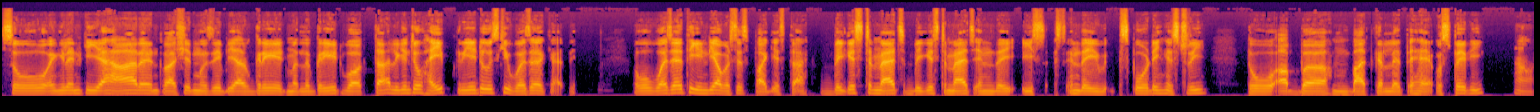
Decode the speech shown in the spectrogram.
सो इंग्लैंड की यह हार एंड राशिद मुजीब यार ग्रेट मतलब ग्रेट वर्क था। लेकिन जो हाइप क्रिएट हुई उसकी वजह क्या थी? वो वजह थी India versus Pakistan biggest match biggest match in the in the sporting history तो अब हम बात कर लेते हैं उस पर भी। हाँ।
